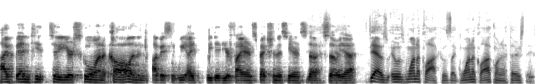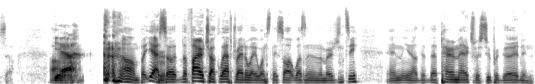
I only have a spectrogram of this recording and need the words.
I've been to, to your school on a call, and obviously we I, we did your fire inspection this year and stuff. Yes, so yeah, yeah. It was, it was one o'clock. It was like one o'clock on a Thursday. So, yeah, um, but yeah, so the fire truck left right away once they saw it wasn't an emergency, and you know the, the paramedics were super good, and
